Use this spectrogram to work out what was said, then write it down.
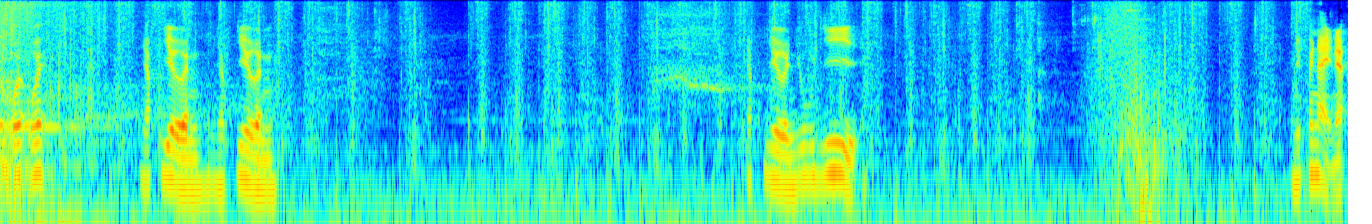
โอ้ยโอ้ยโอ้ยยับเยิน ยับเยิน ยับเยินยู่ยี่นี่ไปไหนเนี่ย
